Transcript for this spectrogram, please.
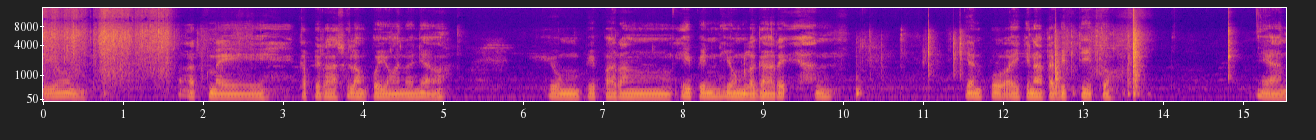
Yun. At may kapiraso lang po yung ano niya, oh. Yung parang ipin, yung lagari, yan. Yan po ay kinakabit dito. Yan.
